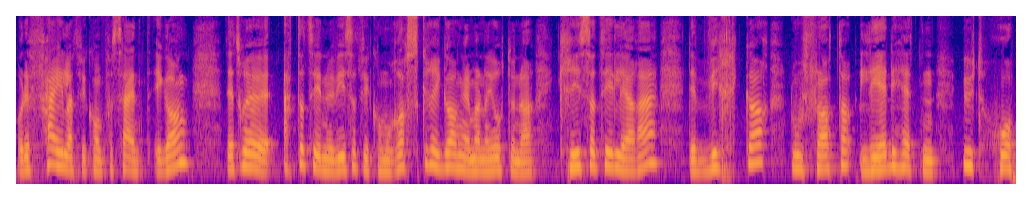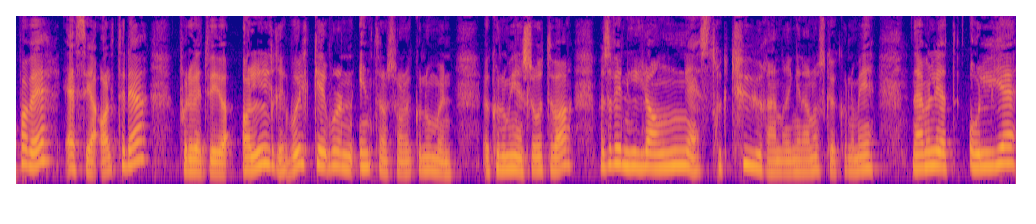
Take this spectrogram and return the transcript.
Og det er feil at vi kom for seint i gang. Det tror jeg ettertiden vil vise at vi kom raskere i gang enn man har gjort under kriser tidligere. Det virker. Nå flater ledigheten ut, håper vi. Jeg sier alltid det, for det vet vi jo aldri hvilke, hvordan den internasjonale økonomien, økonomien slår utover. Men så har vi den lange strukturendringen av norsk økonomi, nemlig at olje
